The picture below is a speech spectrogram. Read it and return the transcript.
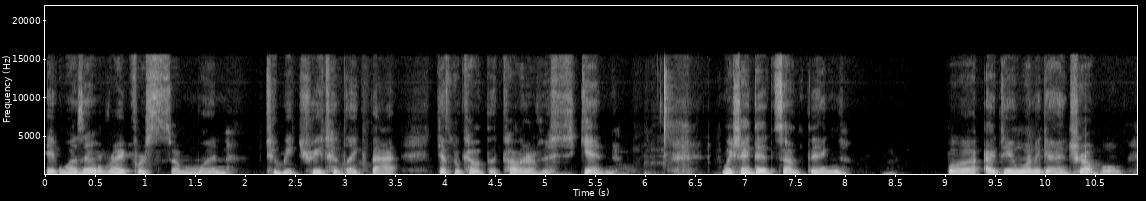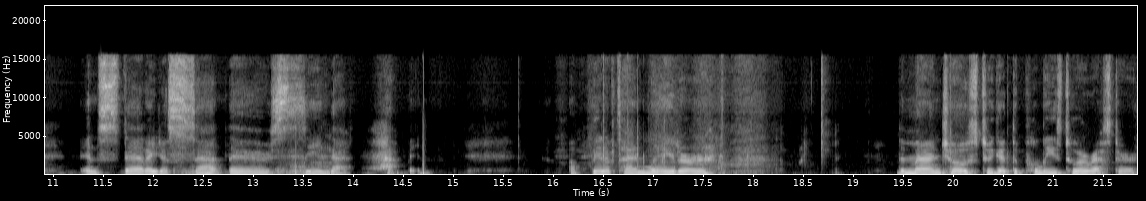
It wasn't right for someone to be treated like that just because of the color of the skin. Wish I did something, but I didn't want to get in trouble. Instead, I just sat there seeing that happen. A bit of time later, the man chose to get the police to arrest her.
